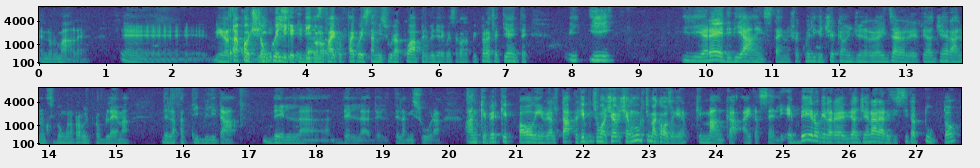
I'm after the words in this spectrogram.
è normale. Eh, in realtà poi ci sono quelli che, ti dicono fai, fai, questa misura qua per vedere questa cosa qui, però effettivamente i, i, gli eredi di Einstein, cioè quelli che cercano di generalizzare la relatività generale, non si pongono proprio il problema della fattibilità del, del, del, della misura, anche perché poi in realtà, perché insomma c'è, c'è un'ultima cosa che, che manca ai tasselli, è vero che la relatività generale ha resistito a tutto,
